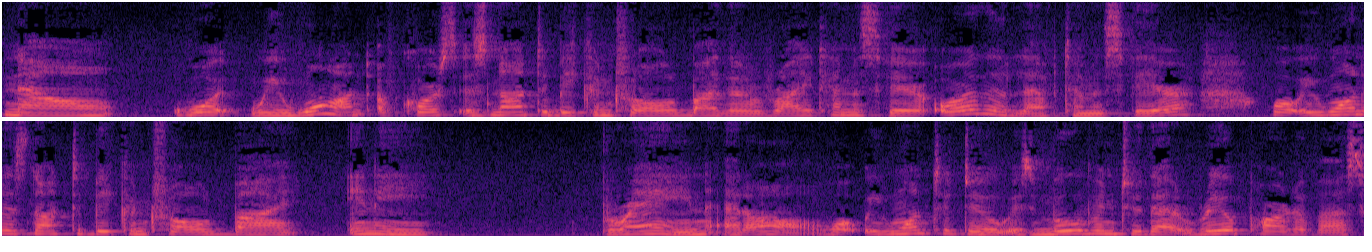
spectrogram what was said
Now, what we want, of course, is not to be controlled by the right hemisphere or the left hemisphere. What we want is not to be controlled by any brain at all. What we want to do is move into that real part of us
